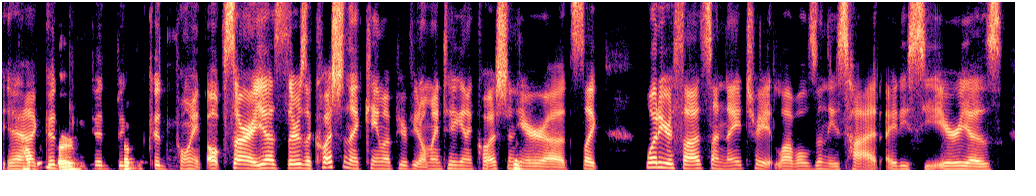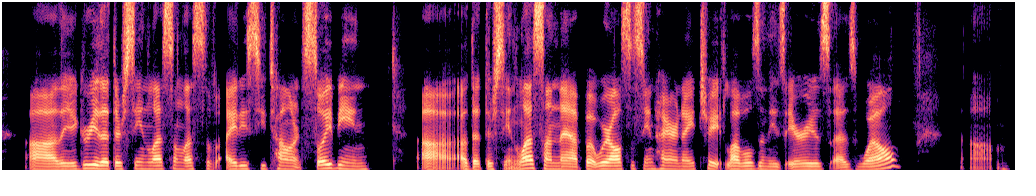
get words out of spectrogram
Yeah, However, good, good, good, good point. Oh, sorry. Yes, there's a question that came up here. If you don't mind taking a question here, uh, it's like, what are your thoughts on nitrate levels in these hot IDC areas? Uh, they agree that they're seeing less and less of IDC tolerant soybean, uh, that they're seeing less on that, but we're also seeing higher nitrate levels in these areas as well. Um,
